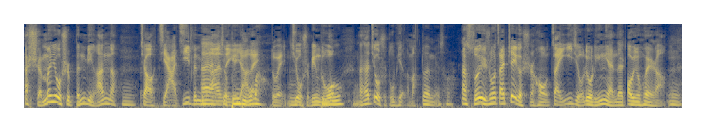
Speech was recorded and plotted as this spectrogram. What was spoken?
那什么又是苯丙胺呢？嗯。叫甲基苯丙哎胺就的一个亚类。对，嗯就是冰毒。那它就是毒品了嘛？对，没错，那所以说，在这个时候，在一九六零年的奥运会上，嗯，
